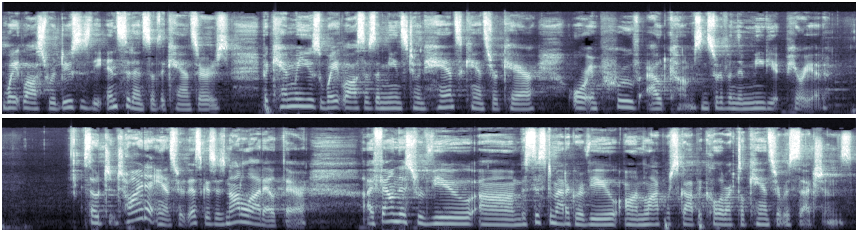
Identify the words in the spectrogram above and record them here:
Weight loss reduces the incidence of the cancers, but can we use weight loss as a means to enhance cancer care or improve outcomes in sort of an immediate period? So to try to answer this, because there's not a lot out there, I found this review, um, the systematic review on laparoscopic colorectal cancer resections.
